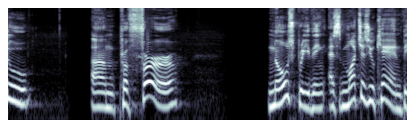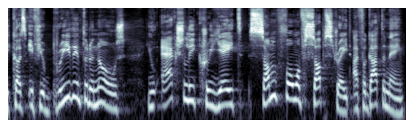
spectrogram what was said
to um, prefer nose breathing as much as you can because if you breathe in through the nose, you actually create some form of substrate. I forgot the name,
